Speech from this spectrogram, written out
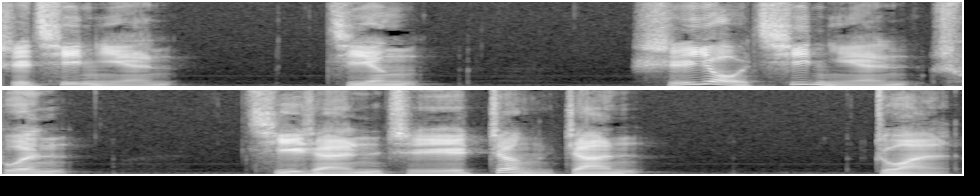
十七年，经十又七年春，其人执正瞻。传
